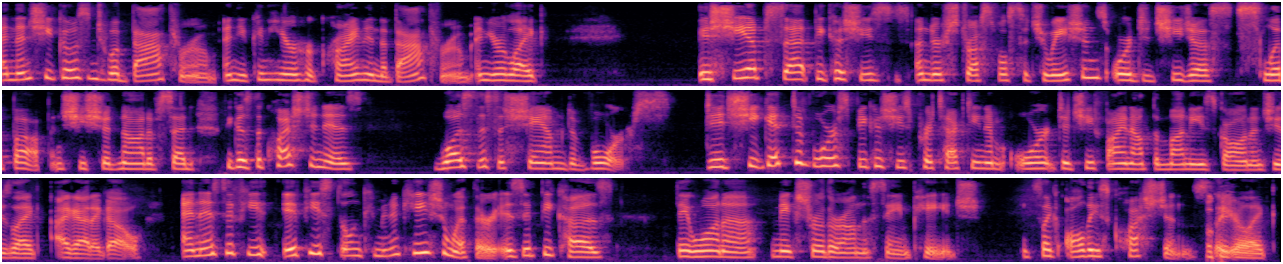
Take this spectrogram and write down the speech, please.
And then she goes into a bathroom and you can hear her crying in the bathroom. And you're like, is she upset because she's under stressful situations or did she just slip up and she should not have said because the question is was this a sham divorce did she get divorced because she's protecting him or did she find out the money's gone and she's like i gotta go and as if he if he's still in communication with her is it because they want to make sure they're on the same page it's like all these questions okay. that you're like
